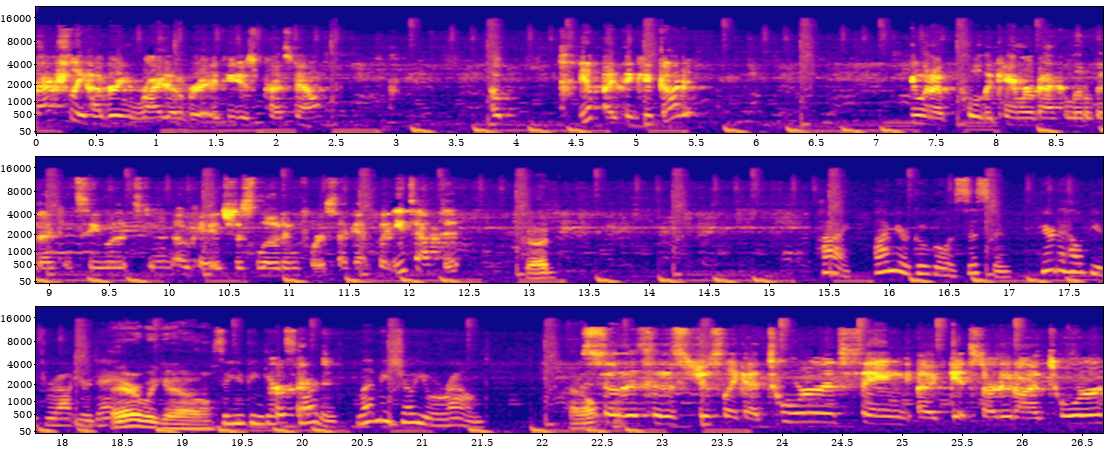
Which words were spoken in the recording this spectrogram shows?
actually hovering right over it if you just press down. Oh, yep, I think you got it. You want to pull the camera back a little bit? I can see what it's doing. Okay, it's just loading for a second, but you tapped it. Good. Hi, I'm your Google Assistant, here to help you throughout your day. There we go. So you can get Perfect. started. Let me show you around. I don't. So this is just like a tour. It's saying uh, get started on a tour,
